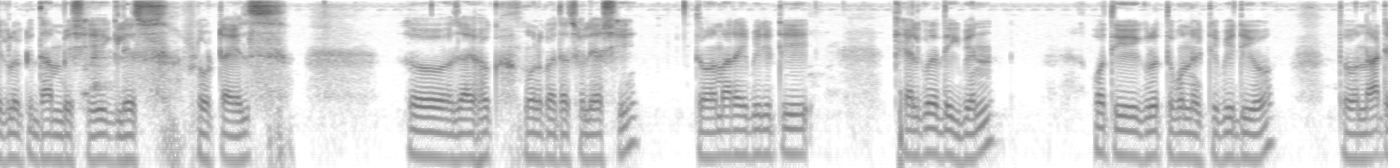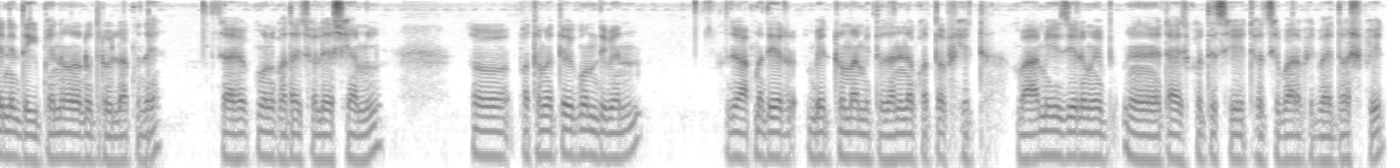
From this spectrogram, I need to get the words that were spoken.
এগুলো একটু দাম বেশি গ্লেস ফ্লোর টাইলস তো যাই হোক, মূল কথা চলে আসি। তো আমার এই ভিডিওটি খেয়াল করে দেখবেন। অতি গুরুত্বপূর্ণ একটি ভিডিও। তো না টেনে দেখবেন, অনুরোধ রইল আপনাদের। যাই হোক, মূল কথায় চলে আসি আমি। তো প্রথমে তো গুণ দিবেন যে আপনাদের বেডরুম আমি তো জানি না কত ফিট বা আমি যে রুমে টাইস করতেছি, এটি হচ্ছে বারো ফিট বাই দশ ফিট।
